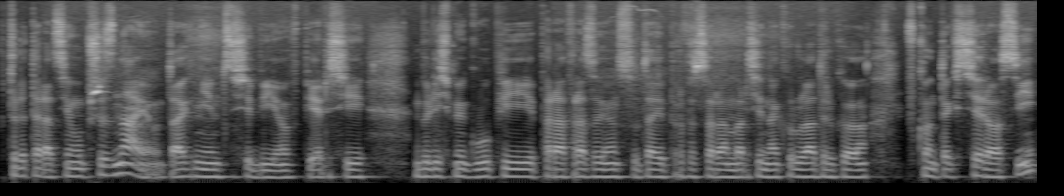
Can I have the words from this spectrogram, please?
które te racje mu przyznają, tak? Niemcy się biją w piersi, byliśmy głupi, parafrazując tutaj profesora Marcina Króla tylko w kontekście Rosji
